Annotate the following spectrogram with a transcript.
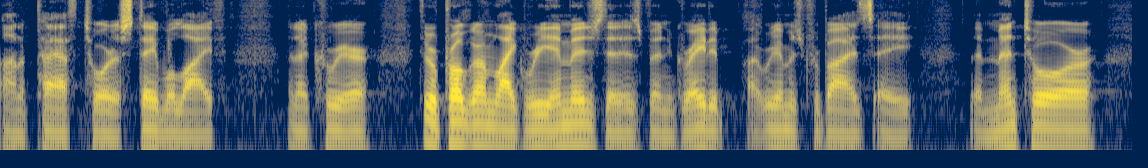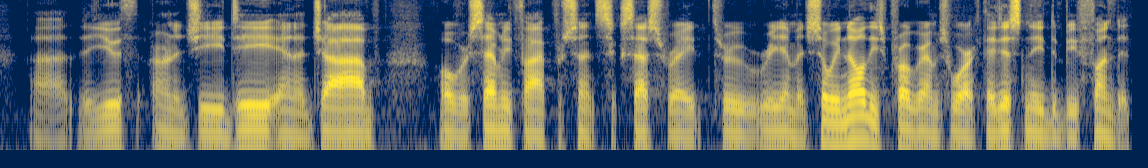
on a path toward a stable life and a career. Through a program like Reimage that has been great, uh, Reimage provides a, a mentor, uh, the youth earn a GED and a job over 75% success rate through reimage. So we know these programs work, they just need to be funded.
